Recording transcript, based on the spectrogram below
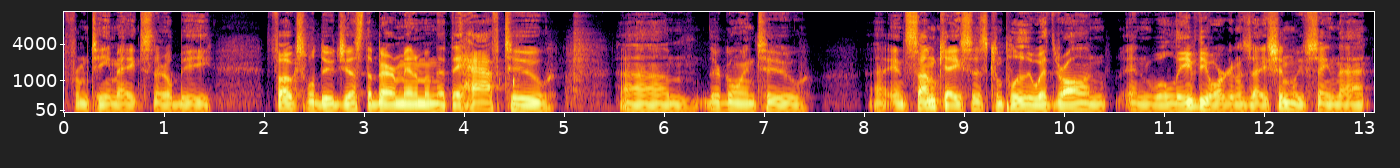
from teammates. There'll be folks will do just the bare minimum that they have to. Um, they're going to, uh, in some cases, completely withdraw and, and will leave the organization. We've seen that.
